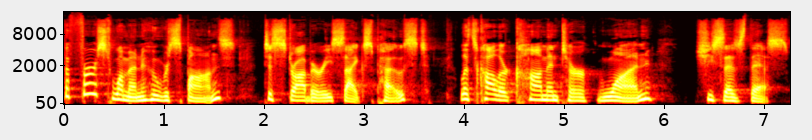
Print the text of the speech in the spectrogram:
The first woman who responds to Strawberry Psych's post, let's call her commenter one, she says this.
